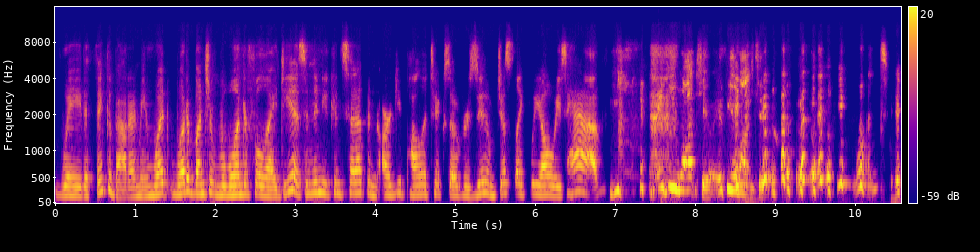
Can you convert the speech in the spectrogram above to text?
way to think about it. I mean, what what a bunch of wonderful ideas. And then you can set up and argue politics over Zoom just like we always have. if you want to, if you want to. if you want to.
